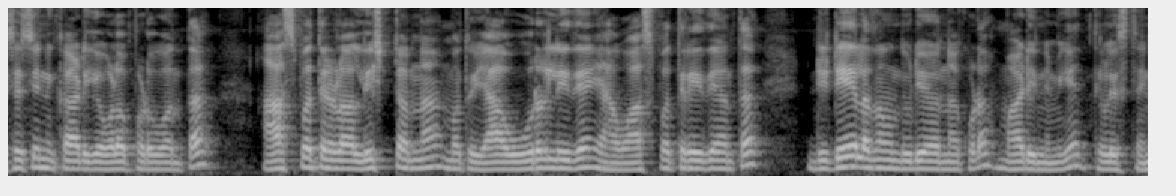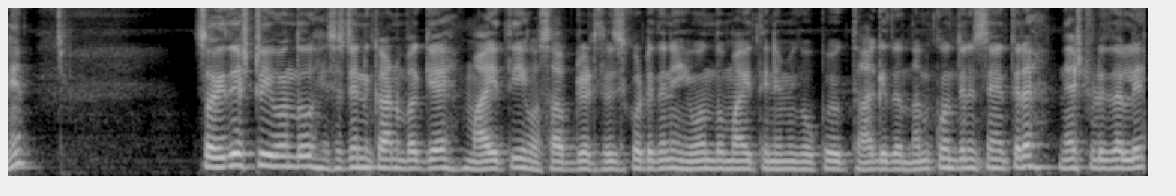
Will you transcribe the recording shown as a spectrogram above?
ಎನ್ ಕಾರ್ಡ್ಗೆ ಒಳಪಡುವಂಥ ಆಸ್ಪತ್ರೆಗಳ ಲಿಸ್ಟನ್ನು ಮತ್ತು ಯಾವ ಊರಲ್ಲಿದೆ ಯಾವ ಆಸ್ಪತ್ರೆ ಇದೆ ಅಂತ ಡಿಟೇಲ್ ಆದ ಒಂದು ವಿಡಿಯೋವನ್ನು ಕೂಡ ಮಾಡಿ ನಿಮಗೆ ತಿಳಿಸ್ತೀನಿ. ಸೊ ಇದಿಷ್ಟು ಈ ಒಂದು ಎನ್ ಕಾರ್ಡ್ ಬಗ್ಗೆ ಮಾಹಿತಿ, ಹೊಸ ಅಪ್ಡೇಟ್ ತಿಳಿಸಿಕೊಟ್ಟಿದ್ದೀನಿ. ಈ ಒಂದು ಮಾಹಿತಿ ನಿಮಗೆ ಉಪಯುಕ್ತ ಆಗಿದೆ ಅಂತ ಅನ್ಕೊಂತೀನಿ ಸ್ನೇಹಿತರೆ. ನೆಕ್ಸ್ಟ್ ವಿಡಿಯೋದಲ್ಲಿ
